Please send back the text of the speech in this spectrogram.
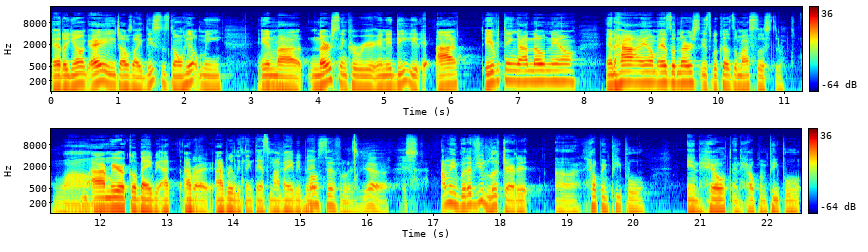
at a young age, I was like, this is gonna help me in my nursing career, and it did. I everything I know now and how I am as a nurse is because of my sister, wow. our miracle baby. I I, Right. I really think that's my baby, but Most definitely, yeah. I mean, but if you look at it, uh, helping people in health and helping people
